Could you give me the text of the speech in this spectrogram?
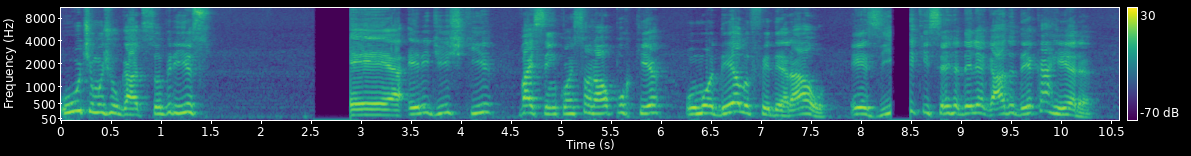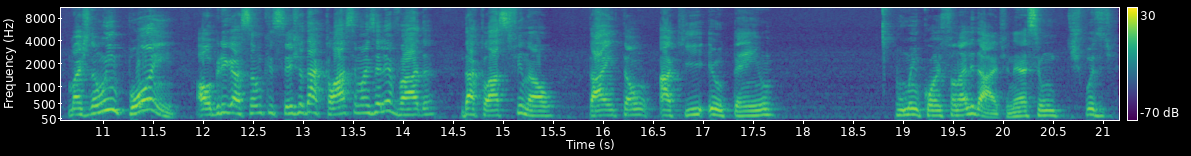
o último julgado sobre isso, é, ele diz que vai ser inconstitucional porque o modelo federal exige que seja delegado de carreira mas não impõe a obrigação que seja da classe mais elevada, da classe final, tá? Então aqui eu tenho uma inconstitucionalidade, né? Se um dispositivo,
